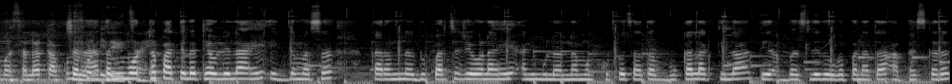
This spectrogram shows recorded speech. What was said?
मसाला टाकून चला आता मी मोठं पातेलं ठेवलेलं आहे एकदम असं कारण दुपारचं जेवण आहे आणि मुलांना मग खूपच आता भुका लागतील. ते बसले दोघं पण आता अभ्यास करत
